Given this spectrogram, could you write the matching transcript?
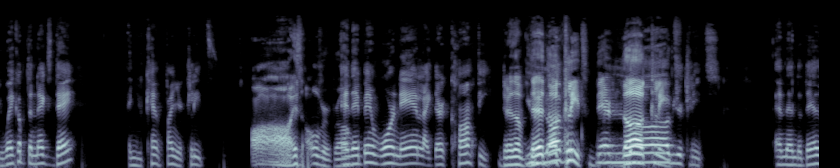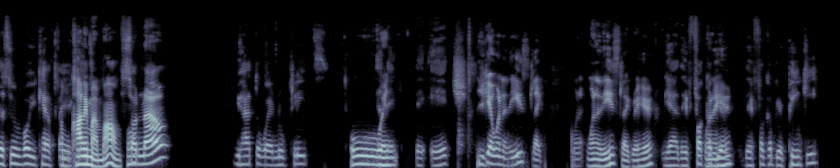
You wake up the next day, and you can't find your cleats. Oh, it's over, bro. And they've been worn in, like they're comfy. they're the you they're the cleats. They're the love cleats. your cleats. And then the day of the Super Bowl, you can't find. I'm calling cleats. my mom. So now, you have to wear new cleats. oh, and and they, they itch. you get one of these, like one, one of these, like right here. Yeah, they fuck Wanna up your. hear? They fuck up your pinky.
